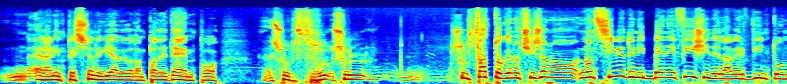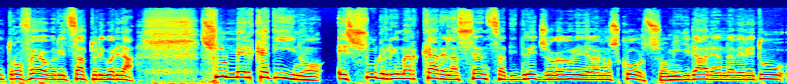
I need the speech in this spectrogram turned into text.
mh, era l'impressione che io avevo da un po' di tempo eh, sul, sul, sul sul fatto che non, sono, non si vedono i benefici dell'aver vinto un trofeo per il salto di qualità. Sul mercatino e sul rimarcare l'assenza di tre giocatori dell'anno scorso, Mkhitaryan, Veretù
